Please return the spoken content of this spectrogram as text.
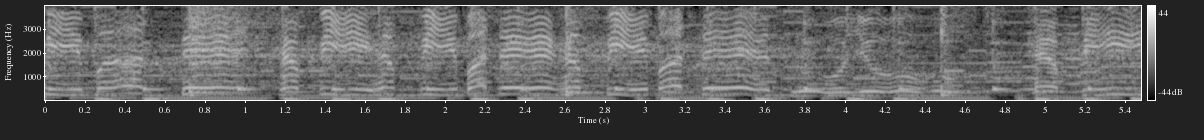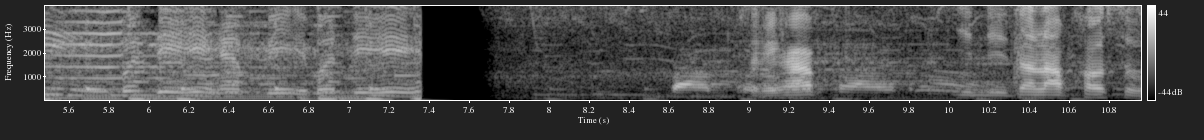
Happy birthday Happy Happy birthday Happy birthday to you Happy birthday Happy birthday สวัสดีครับ ยินดีต้อนรับเข้าสู่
